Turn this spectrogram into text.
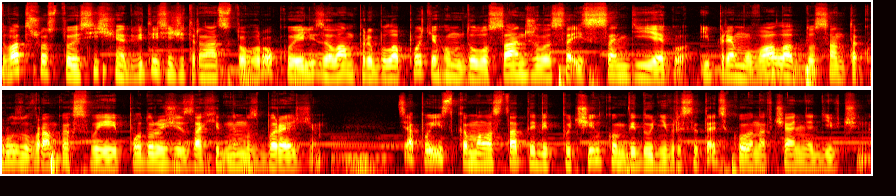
26 січня 2013 року Еліза Лам прибула потягом до Лос-Анджелеса із Сан-Дієго і прямувала до Санта-Крузу в рамках своєї подорожі західним узбережжям. Ця поїздка мала стати відпочинком від університетського навчання дівчини.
